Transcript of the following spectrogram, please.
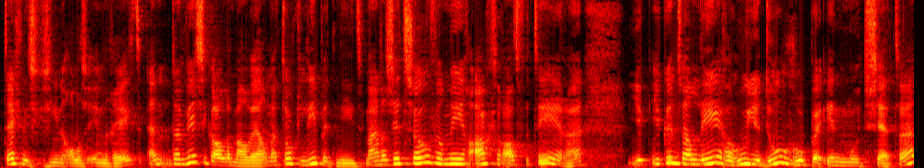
technisch gezien alles inricht. En dat wist ik allemaal wel, maar toch liep het niet. Maar er zit zoveel meer achter adverteren. Je, je kunt wel leren hoe je doelgroepen in moet zetten.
